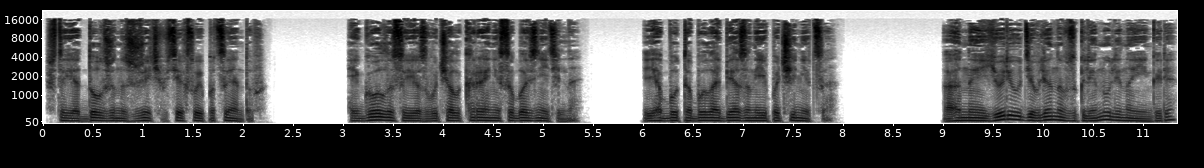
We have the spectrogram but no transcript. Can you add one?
что я должен сжечь всех своих пациентов. И голос ее звучал крайне соблазнительно. Я будто был обязан ей подчиниться. Анна и Юрий удивленно взглянули на Игоря,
